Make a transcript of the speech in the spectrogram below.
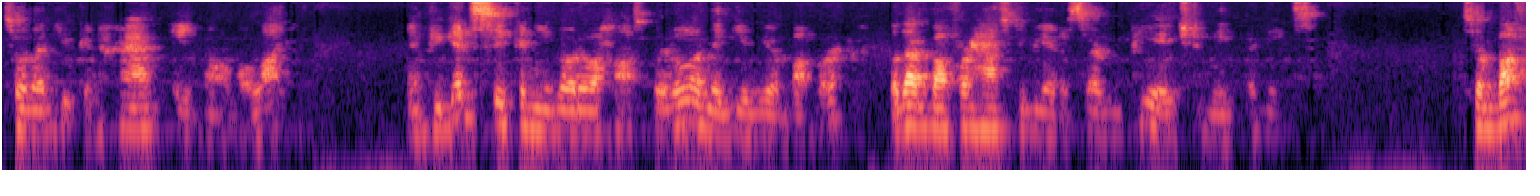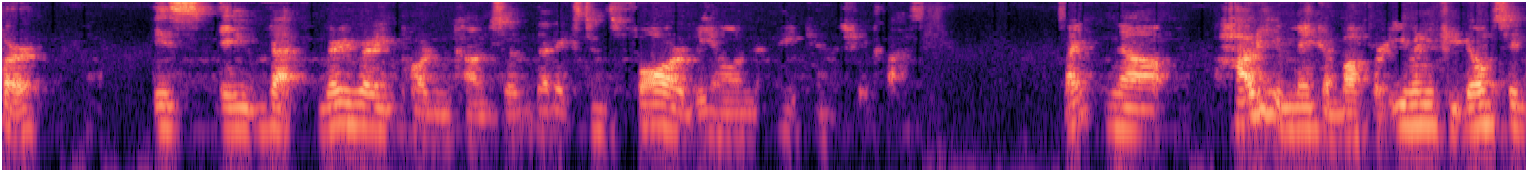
so that you can have a normal life. And if you get sick and you go to a hospital and they give you a buffer, well, that buffer has to be at a certain pH to meet the needs. So buffer is a very, very important concept that extends far beyond a chemistry class. Right? Now, how do you make a buffer? Even if you don't sit,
